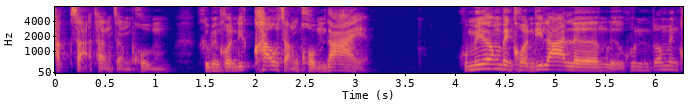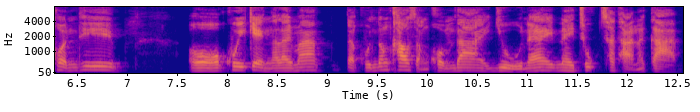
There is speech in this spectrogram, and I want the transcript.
ทักษะทางสังคม คือเป็นคนที่เข้าสังคมได้ คุณไม่ต้องเป็นคนที่ล่าเริง หรือคุณต้องเป็นคนที่ โอ้คุยเก่งอะไรมาก แต่คุณต้องเข้าสังคมได้อยู่ในในทุกสถานการณ์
